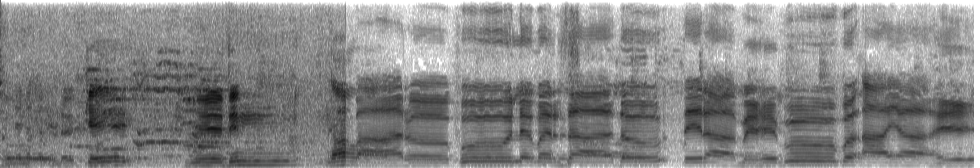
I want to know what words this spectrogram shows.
छोड़ के ये दिन ना बारो फूल बरसा दो तेरा महबूब आया है।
